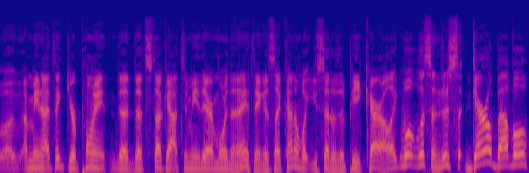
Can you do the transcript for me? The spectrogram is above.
uh, I mean, I think your point that that stuck out to me there more than anything is like kind of what you said with the Pete Carroll. Like, well, listen, just Darrell Bevell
